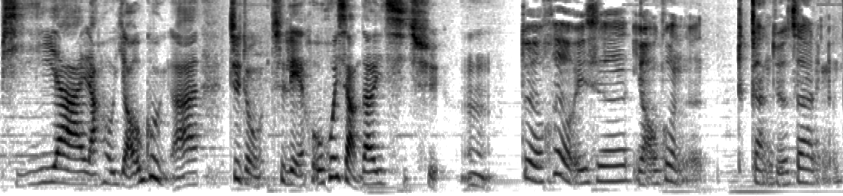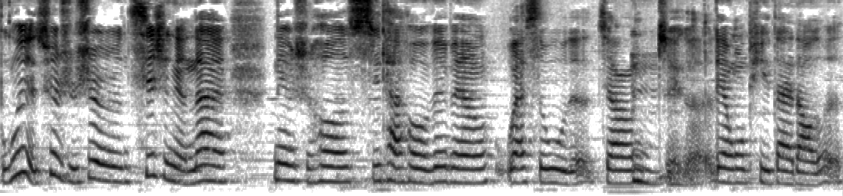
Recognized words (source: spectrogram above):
皮衣啊，然后摇滚啊这种去联，我会想到一起去。嗯，对会有一些摇滚的感觉在里面。不过也确实是七十年代那个时候，西太后 Vivienne Westwood 将这个恋物癖带到了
